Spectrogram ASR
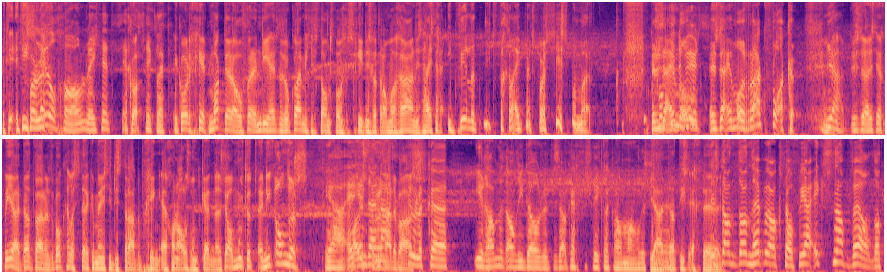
het, het is voor lul echt... gewoon, weet je. Het is echt ik, verschrikkelijk. Ik hoorde Geert Mak daarover. En die heeft er ook een klein beetje verstand van geschiedenis. Wat er allemaal gegaan is. Hij zegt, ik wil het niet vergelijken met fascisme, maar... Er zijn, wel, er zijn wel raakvlakken. Ja. ja, dus hij zegt van ja, dat waren natuurlijk ook hele sterke mensen die de straat op gingen en gewoon alles ontkenden. En zo moet het en niet anders. Ja, en, en daarna natuurlijk uh, Iran met al die doden. Het is ook echt verschrikkelijk allemaal. Dus, ja, uh, dat is echt... Uh, dus dan, dan heb ik ook zo van ja, ik snap wel dat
